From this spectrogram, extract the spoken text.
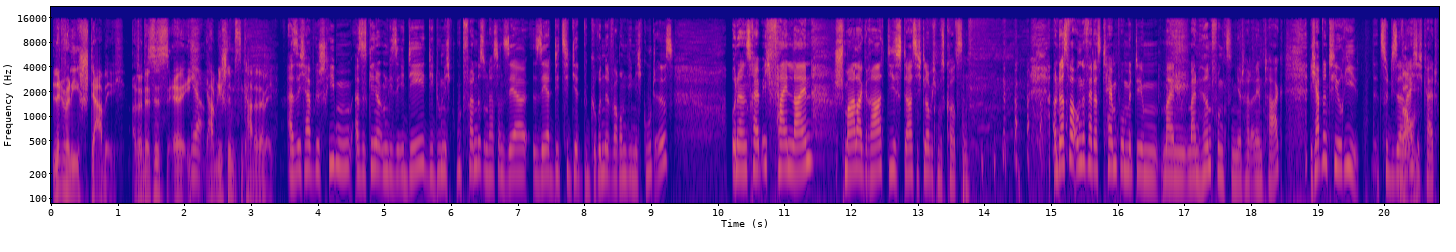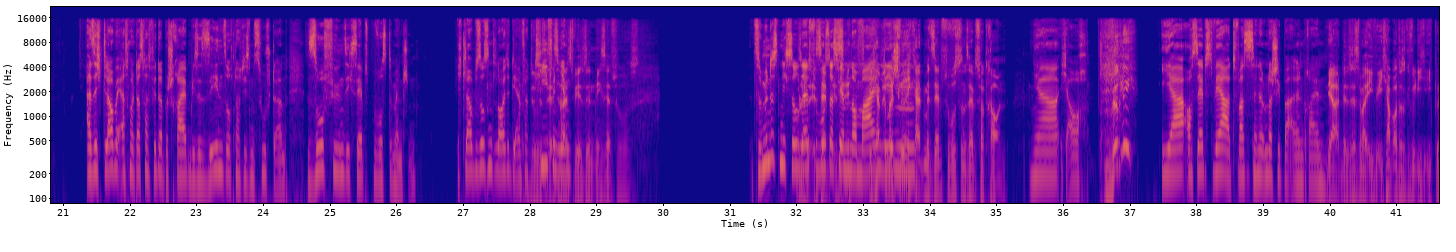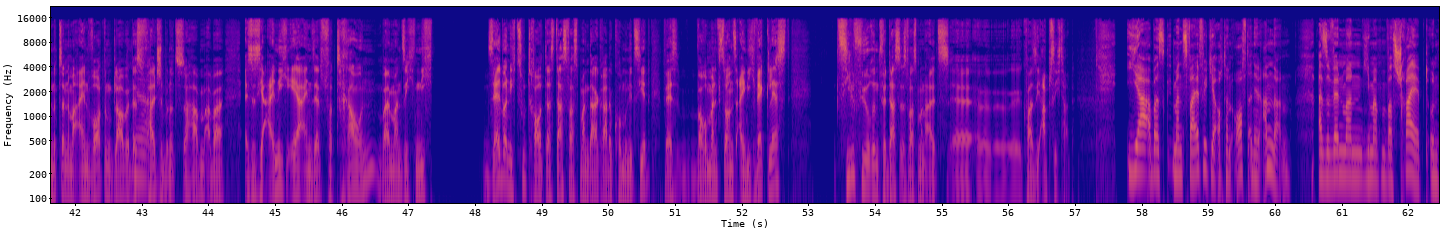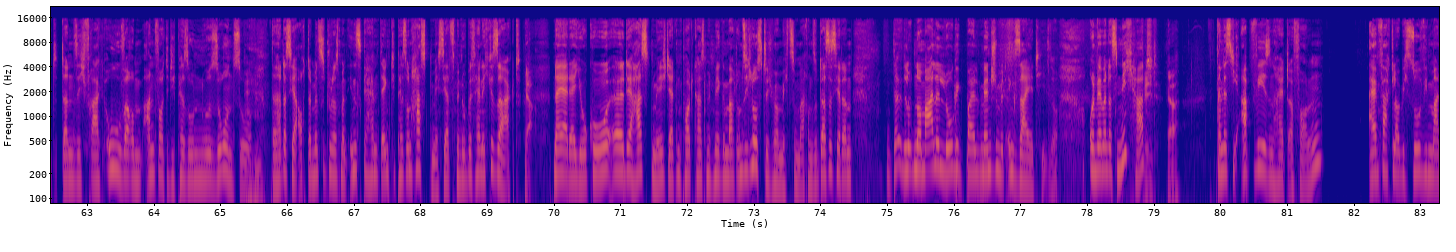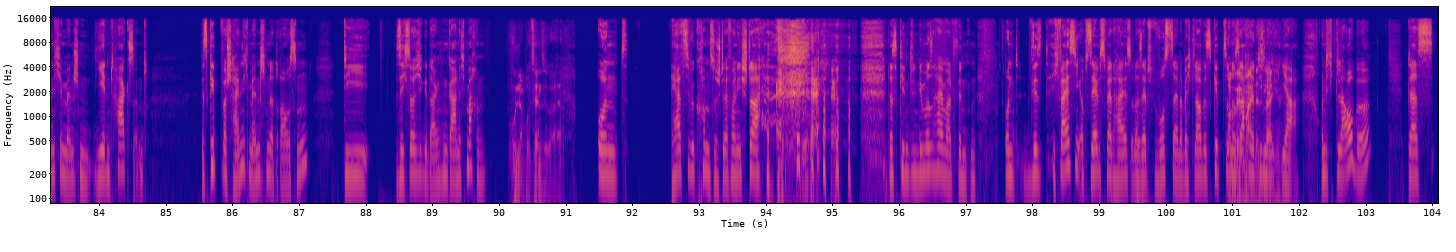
literally sterbe ich. Also das ist, äh, ich ja. habe die schlimmsten Kater der Welt. Also ich habe geschrieben, also es ging um diese Idee, die du nicht gut fandest und hast dann sehr, sehr dezidiert begründet, warum die nicht gut ist. Und dann schreibe ich Feinlein, schmaler Grad, dies, das, ich glaube, ich muss kotzen. Und das war ungefähr das Tempo, mit dem mein, mein Hirn funktioniert hat an dem Tag. Ich habe eine Theorie zu dieser Warum? Leichtigkeit. Also ich glaube erstmal das, was wir da beschreiben, diese Sehnsucht nach diesem Zustand, so fühlen sich selbstbewusste Menschen. Ich glaube, so sind Leute, die einfach du, tief das in heißt, wir sind nicht selbstbewusst. Zumindest nicht so Oder selbstbewusst, selbst, dass wir im normalen Ich habe immer Schwierigkeiten mit Selbstbewusstsein und Selbstvertrauen. Ja, ich auch. Wirklich? Ja, auch Selbstwert. Was ist denn der Unterschied bei allen dreien? Ja, das ist mal, ich, ich habe auch das Gefühl, ich, ich benutze dann immer ein Wort und glaube, das ja. Falsche benutzt zu haben. Aber es ist ja eigentlich eher ein Selbstvertrauen, weil man sich nicht selber nicht zutraut, dass das, was man da gerade kommuniziert, warum man es sonst eigentlich weglässt, zielführend für das ist, was man als äh, äh, quasi Absicht hat. Ja, aber es, man zweifelt ja auch dann oft an den anderen. Also wenn man jemandem was schreibt und dann sich fragt, oh, warum antwortet die Person nur so und so, mhm. dann hat das ja auch damit zu tun, dass man insgeheim denkt, die Person hasst mich. Sie hat es mir nur bisher nicht gesagt. Ja. Naja, der Joko, äh, der hasst mich, der hat einen Podcast mit mir gemacht, um sich lustig über mich zu machen. So, das ist ja dann normale Logik bei Menschen mit Anxiety. So. Und wenn man das nicht hat, Bild, ja. dann ist die Abwesenheit davon einfach, glaube ich, so, wie manche Menschen jeden Tag sind. Es gibt wahrscheinlich Menschen da draußen, die sich solche Gedanken gar nicht machen. 100 Prozent sogar, ja. Und herzlich willkommen zu Stefanie Stahl. das Kind, in dem muss Heimat finden. Und wir, ich weiß nicht, ob Selbstwert heißt oder Selbstbewusstsein, aber ich glaube, es gibt so eine Sache, die man, ja. Und ich glaube, dass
